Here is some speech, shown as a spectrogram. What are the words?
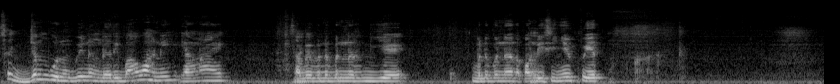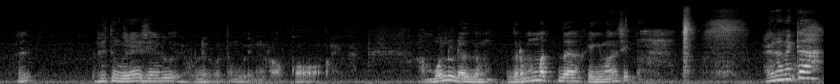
Sejam gue nungguin yang dari bawah nih yang naik. Sampai bener-bener dia bener-bener kondisinya fit. Eh, Udah tungguin aja di sini dulu. Ya udah gue tungguin ngerokok. ya kan. Ambon udah geremet dah kayak gimana sih? Ayo naik dah,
